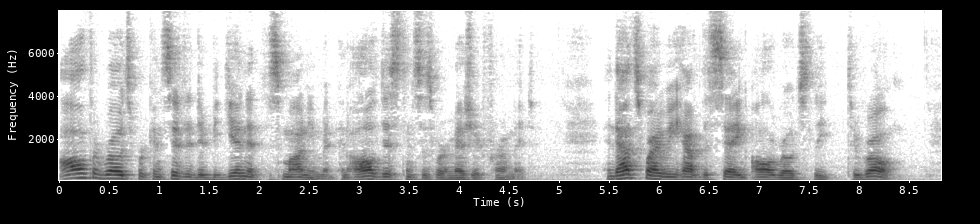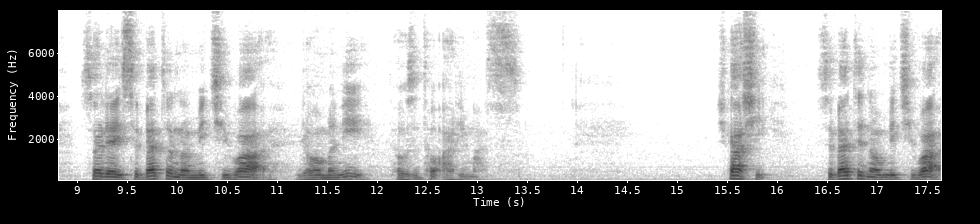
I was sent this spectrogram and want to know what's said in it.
all the roads were considered to begin at this monument and all distances were measured from it. And that's why we have the saying, all roads lead to Rome. Sore subeta no michi wa Roma ni tozuto arimasu. Shikashi, subete no michi wa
